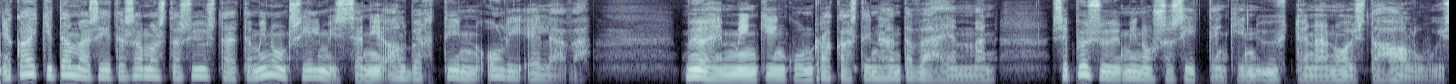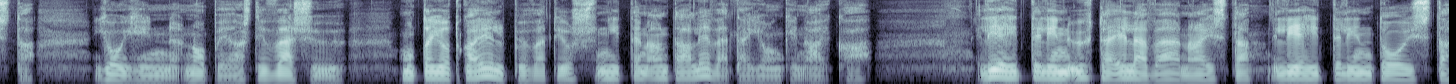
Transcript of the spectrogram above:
Ja kaikki tämä siitä samasta syystä, että minun silmissäni Albertin oli elävä. Myöhemminkin, kun rakastin häntä vähemmän, se pysyi minussa sittenkin yhtenä noista haluista, joihin nopeasti väsyy, mutta jotka elpyvät, jos niiden antaa levätä jonkin aikaa. Liehittelin yhtä elävää naista, liehittelin toista,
